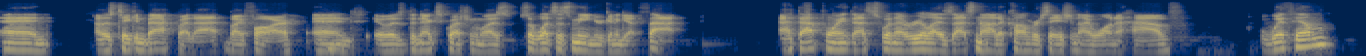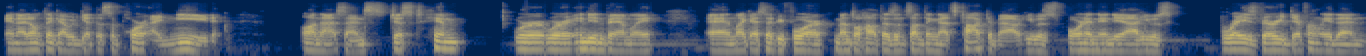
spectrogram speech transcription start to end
And I was taken back by that by far. And it was the next question was, "So what's this mean? You're going to get fat?" At that point, that's when I realized that's not a conversation I want to have with him and i don't think i would get the support i need on that sense just him we're we're an indian family and like i said before mental health isn't something that's talked about he was born in india he was raised very differently than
